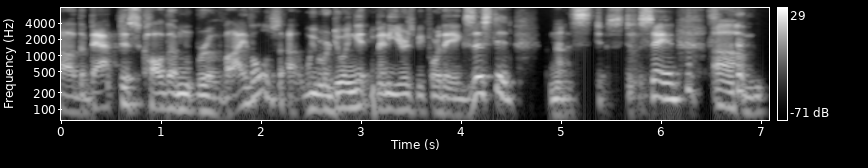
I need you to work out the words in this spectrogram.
Uh, the Baptists call them revivals. Uh, we were doing it many years before they existed. not just, just saying. Um,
